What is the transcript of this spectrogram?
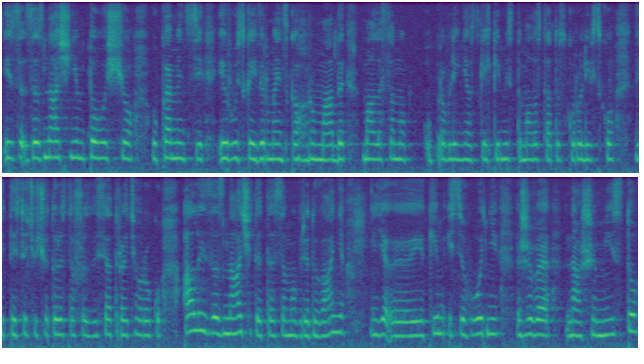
із зазначенням того, що у Кам'янці і Руська, і Вірменська громади мали самоуправління, оскільки місто мало статус королівського від 1463 року, але й зазначити те самоврядування, е, яким і сьогодні живе наше місто,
